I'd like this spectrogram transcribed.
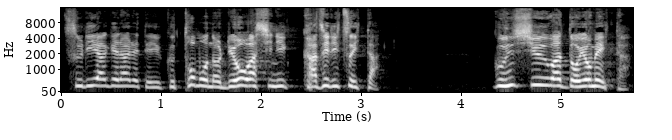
吊り上げられてゆく友の両足にかじりついた。群衆はどよめいた。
